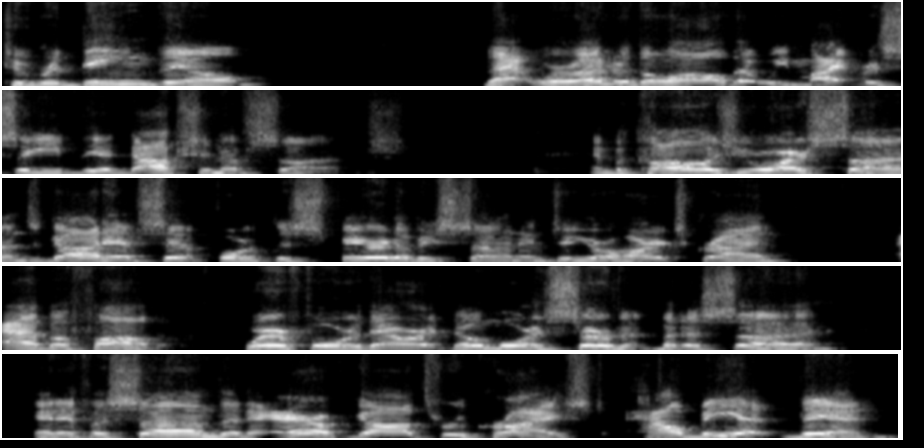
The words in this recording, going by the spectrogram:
to redeem them that were under the law, that we might receive the adoption of sons. And because you are sons, God hath sent forth the Spirit of his Son into your hearts, crying, Abba, Father. Wherefore thou art no more a servant, but a son, and if a son, then heir of God through Christ. Howbeit then,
